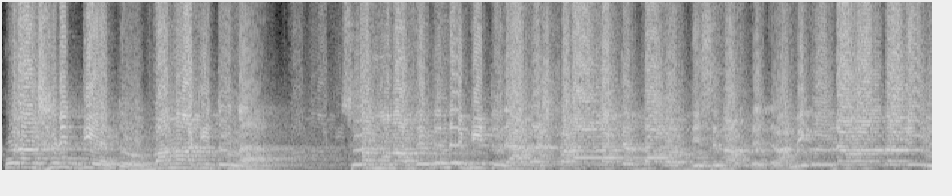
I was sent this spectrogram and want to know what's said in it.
কোরআন শরীফ দিয়ে তো, বানোয়াটি তো না। সুরা মুনাফিকের ভিতরে আঠাশ পারা আল্লাহকে দাওয়াত দিয়েছেন আপনাদের। আমি ওই দাওয়াতটা দেব।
